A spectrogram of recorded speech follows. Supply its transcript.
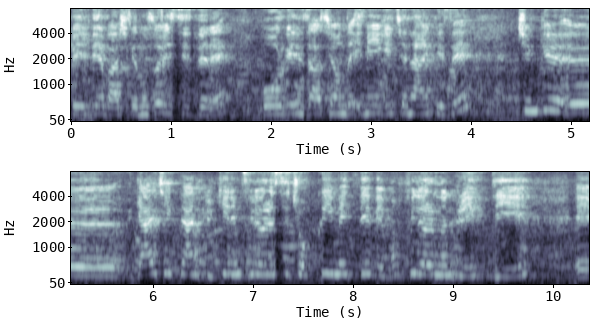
Belediye başkanınıza ve sizlere, bu organizasyonda emeği geçen herkese. Çünkü e, gerçekten ülkenin florası çok kıymetli ve bu floranın ürettiği e,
